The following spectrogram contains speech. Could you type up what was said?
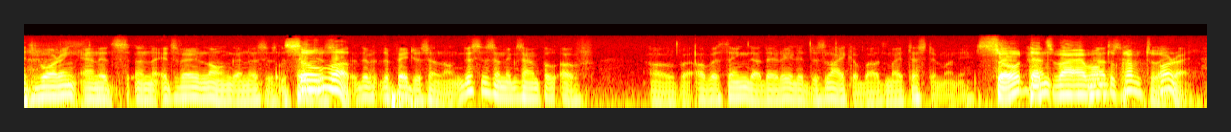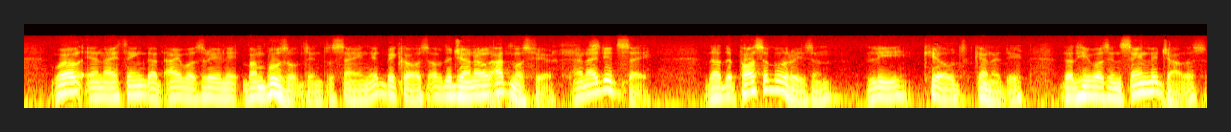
it's boring and it's and it's very long, and this is the So pages, what? The, the pages are long. This is an example of of of a thing that I really dislike about my testimony. So that's And why I want to come to it. All right. Well, and I think that I was really bamboozled into saying it because of the general atmosphere. And I did say that the possible reason Lee killed Kennedy, that he was insanely jealous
